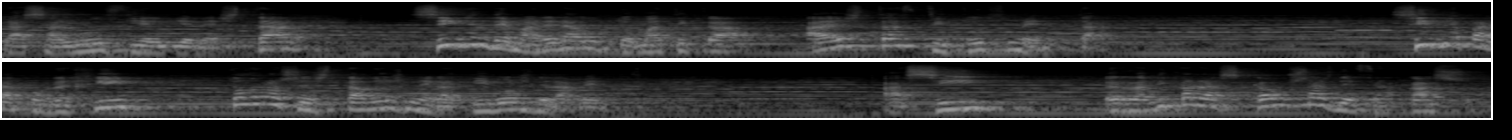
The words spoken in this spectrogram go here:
La salud y el bienestar siguen de manera automática a esta actitud mental. Sirve para corregir todos los estados negativos de la mente. Así, erradica las causas de fracaso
